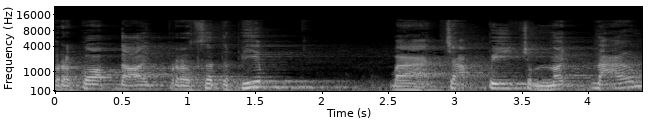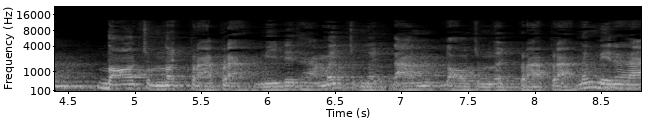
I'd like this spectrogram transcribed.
ប្រកបដោយប្រសិទ្ធភាព បាទចាប់ពីចំណុចដើមដល់ចំណុចប្រើប្រាស់មានន័យថាម៉េចចំណុចដើមដល់ចំណុចប្រើប្រាស់ហ្នឹងមានន័យថា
